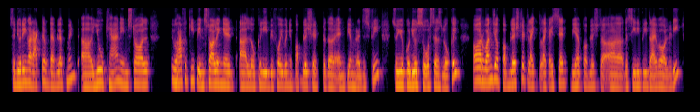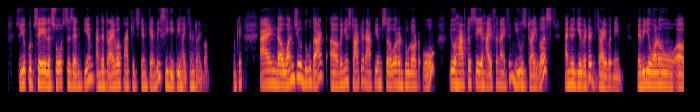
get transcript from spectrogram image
So during our active development, you can install you have to keep installing it uh, locally before even you publish it to the npm registry. So you could use source as local or once you've published it like like i said we have published uh, the cdp driver already. So you could say the source is npm and the driver package name can be cdp hyphen driver okay? And uh, once you do that uh, when you start your appium server on 2.0 you have to say hyphen hyphen use drivers and you give it a driver name. Maybe you want to uh,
